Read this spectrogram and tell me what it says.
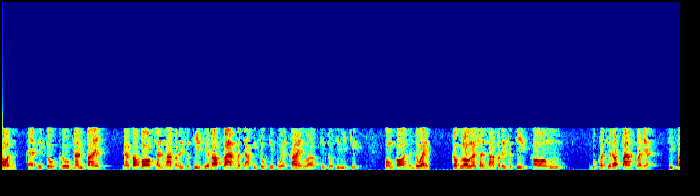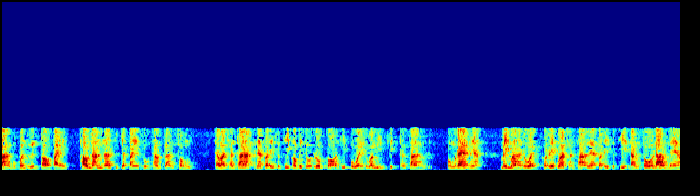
ตน แก่ภิกษุรูปนั้นไป แล้วก็บอกฉันทะปริสุทธิที่รับปากมาจากภิกษุที่ป่วยไข้หรือว่าภิกษุที่มีกิจ องค์ก่อนนั้นด้วย ตกลงแล้วฉันทะปริสุทธิของบุคคลที่รับฝากมาเนี่ย ที่ฝากบุคคลอื่นต่อไป เท่านั้นนะที่จะไปสู่ท่ามกลางสงฆ์แต่ว่าฉันทะและปริสุทธิของพิสูจรูปก่อนที่ป่วยหรือว่ามีกิจต่างๆ องค์แรกเนี่ย ไม่มาด้วยเขาเรียกว่าฉันทะและปริสุทธิดังโซ่ล่ามแมว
